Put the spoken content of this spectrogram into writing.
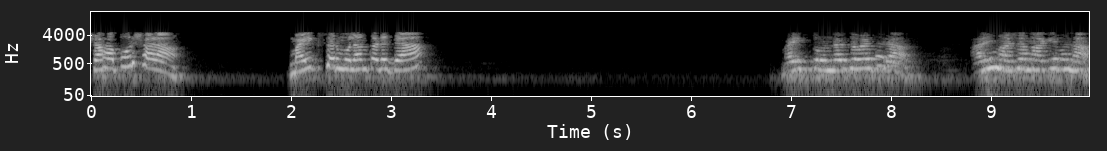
शहापूर शाळा. माईक सर मुलांकडे द्या. माईक तोंडाजवळ धरा आणि माझ्या मागे म्हणा.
